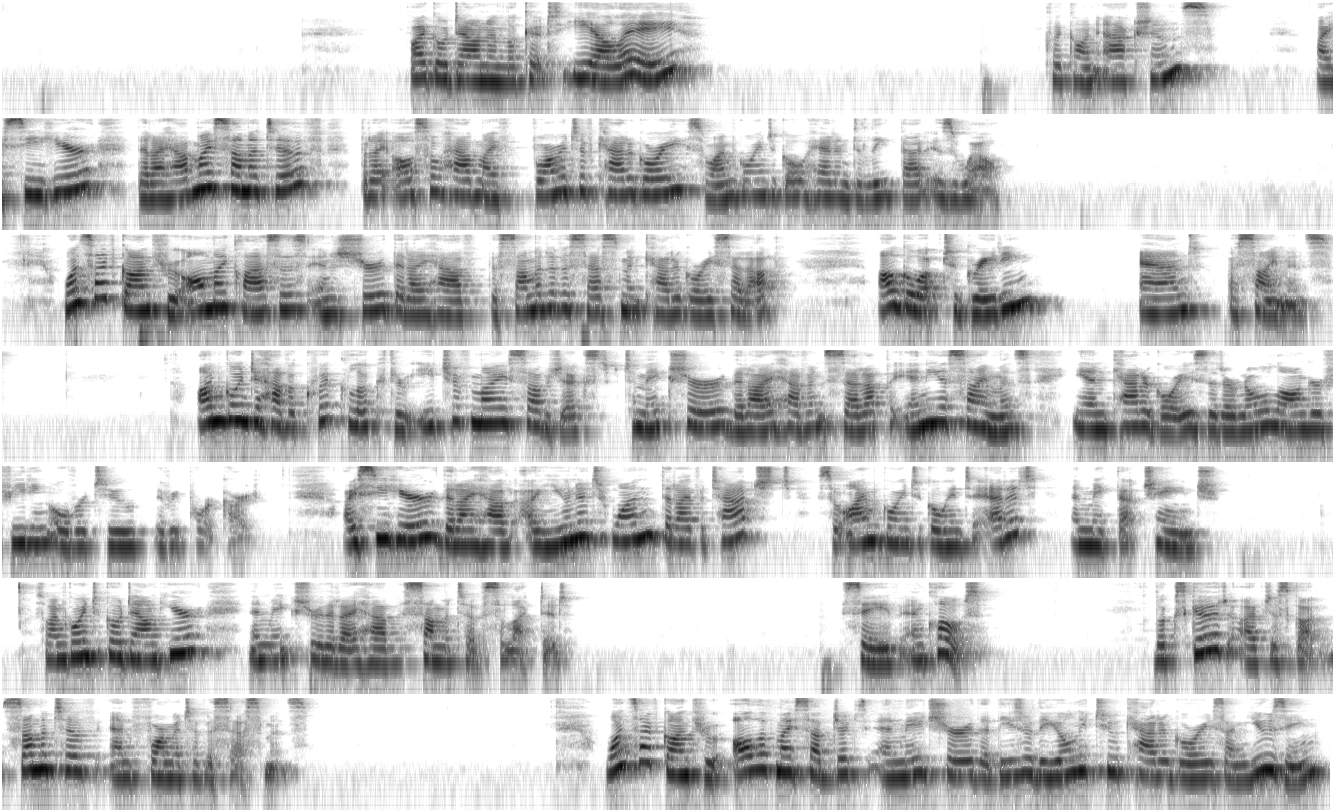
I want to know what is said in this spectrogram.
If I go down and look at ELA, click on Actions, I see here that I have my summative, but I also have my formative category, so I'm going to go ahead and delete that as well. Once I've gone through all my classes and assured that I have the summative assessment category set up, I'll go up to grading and assignments. I'm going to have a quick look through each of my subjects to make sure that I haven't set up any assignments in categories that are no longer feeding over to the report card. I see here that I have a unit one that I've attached, so I'm going to go into edit and make that change. So I'm going to go down here and make sure that I have summative selected. Save and close. Looks good. I've just got summative and formative assessments. Once I've gone through all of my subjects and made sure that these are the only two categories I'm using,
